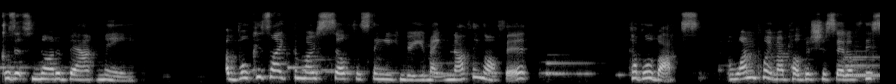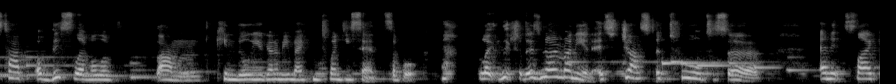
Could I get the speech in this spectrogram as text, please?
Because it's not about me. A book is like the most selfless thing you can do. You make nothing off it, a couple of bucks. At one point, my publisher said, of this type of this level of um, Kindle, you're going to be making 20 cents a book. Like literally, there's no money in it. It's just a tool to serve. And it's like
